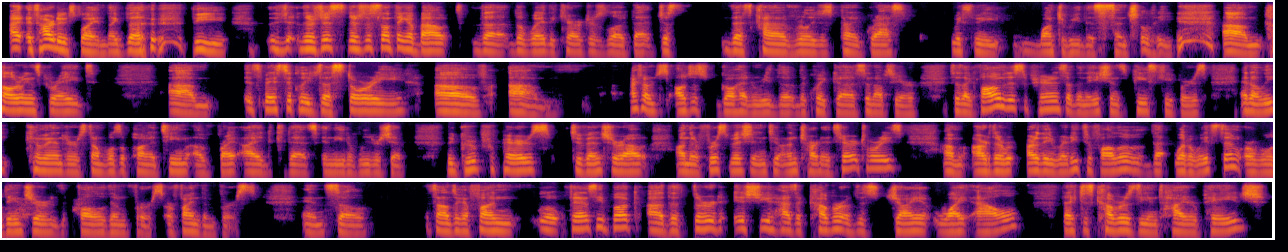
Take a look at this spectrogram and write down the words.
I, it's hard to explain like the the there's just there's just something about the the way the characters look that just that's kind of really just kind of grasp makes me want to read this essentially. Um coloring is great. Um it's basically a story of um actually I'll just, I'll just go ahead and read the, the quick uh, synopsis here. It says like following the disappearance of the nation's peacekeepers, an elite commander stumbles upon a team of bright-eyed cadets in need of leadership. The group prepares to venture out on their first mission into uncharted territories. Um, are there are they ready to follow that what awaits them, or will danger follow them first or find them first? And so it sounds like a fun little fantasy book. Uh, the third issue has a cover of this giant white owl that just covers the entire page.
